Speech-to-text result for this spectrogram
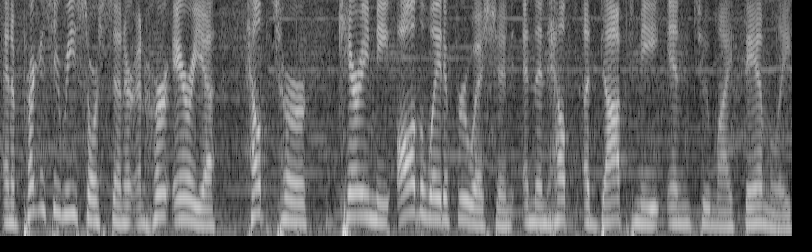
and a pregnancy resource center in her area helped her carry me all the way to fruition and then helped adopt me into my family.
